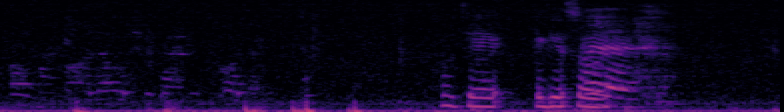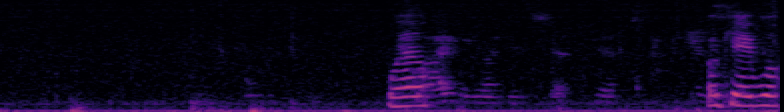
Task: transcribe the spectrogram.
Oh my god, that was so bad. Okay, I guess I'll. Eh. Well, okay, well,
